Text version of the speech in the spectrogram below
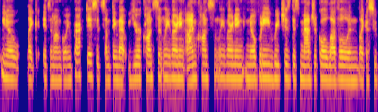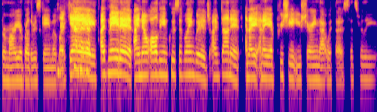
you know like it's an ongoing practice it's something that you're constantly learning i'm constantly learning nobody reaches this magical level in like a super mario brothers game of like yay i've made it i know all the inclusive language i've done it and i and i appreciate you sharing that with us that's really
